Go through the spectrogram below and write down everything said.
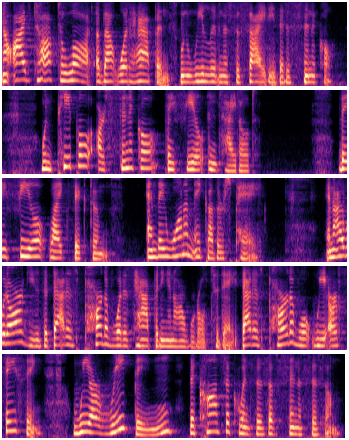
Now, I've talked a lot about what happens when we live in a society that is cynical. When people are cynical, they feel entitled. They feel like victims and they want to make others pay. And I would argue that that is part of what is happening in our world today. That is part of what we are facing. We are reaping the consequences of cynicism.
